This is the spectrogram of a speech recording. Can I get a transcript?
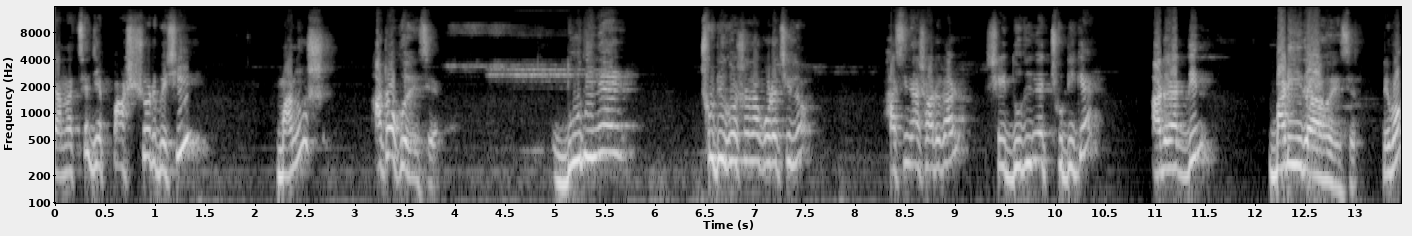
জানাচ্ছে যে পাঁচশোর বেশি মানুষ আটক হয়েছে। দুদিনের ছুটি ঘোষণা করেছিল হাসিনা সরকার। সেই দুদিনের ছুটিকে আরও একদিন বাড়িয়ে দেওয়া হয়েছে এবং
